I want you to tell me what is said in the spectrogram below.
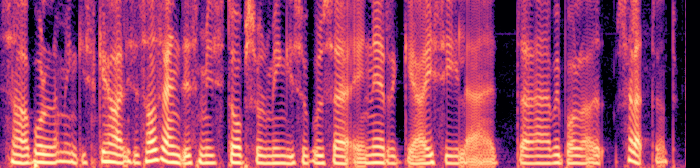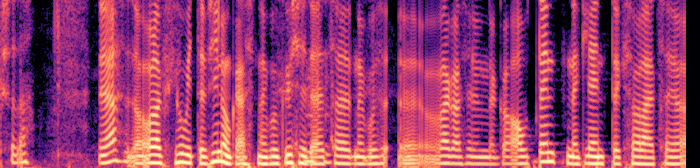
saab olla mingis kehalises asendis, mis toob sul mingisuguse energia esile, et äh, võib-olla seleta natuke seda. Jah, olekski huvitav sinu käest nagu küsida, et sa oled nagu äh, väga selline nagu autentne klient, eks ole, et sa,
